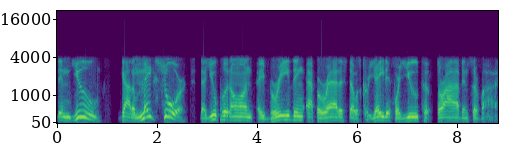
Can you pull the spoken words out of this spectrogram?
then you got to make sure that you put on a breathing apparatus that was created for you to thrive and survive.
